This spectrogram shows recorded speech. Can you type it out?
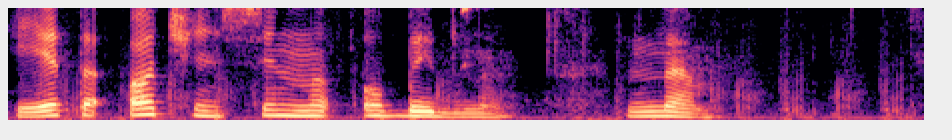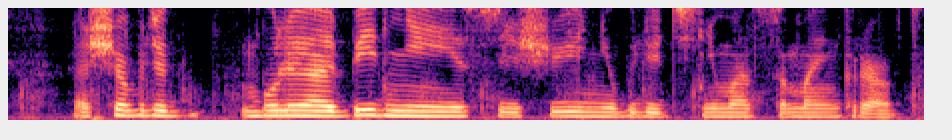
И это очень сильно обидно. Да. Еще будет более обиднее, если еще и не будет сниматься Майнкрафт.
